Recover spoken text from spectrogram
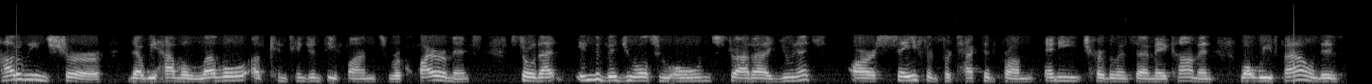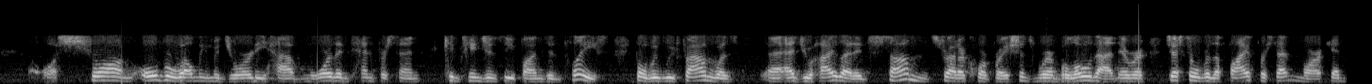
how do we ensure that we have a level of contingency funds requirements so that individuals who own strata units are safe and protected from any turbulence that may come. And what we found is a strong, overwhelming majority have more than 10% contingency funds in place. But what we found was, uh, as you highlighted, some strata corporations were below that. They were just over the 5% mark. And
